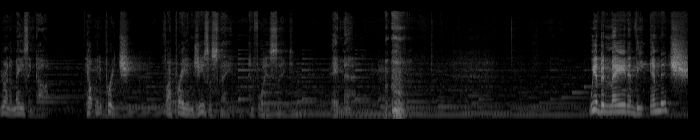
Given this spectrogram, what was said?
You're an amazing God. Help me to preach. For I pray in Jesus' name and for his sake. Amen. we have been made in the image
